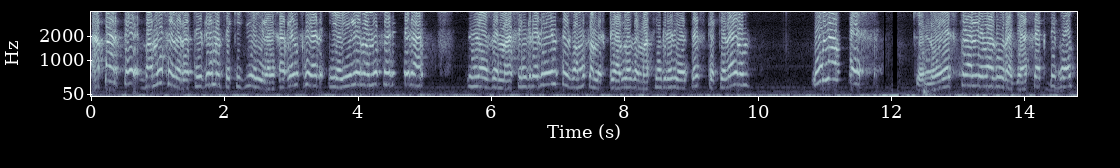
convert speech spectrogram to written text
Aparte, vamos a derretir la mantequilla y la dejarla enfriar y ahí le vamos a agregar los demás ingredientes, vamos a mezclar los demás ingredientes que quedaron. Una vez que nuestra levadura ya se activó,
